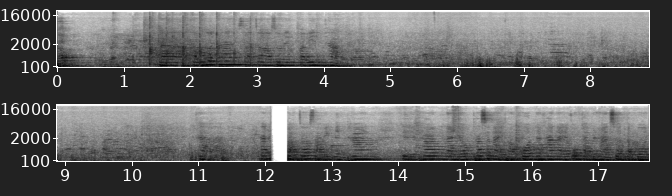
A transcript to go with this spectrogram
ครับ ค่ะขอบคุณท่านสจสุรินทร์ปวินค่ะ ท่านบ่าวเจ้าสาวอีกหนึ่งท่าน คือท่านนายกทัศนัยทองพจน์นะคะ นายกองค์การบริหารส่วนตำบล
